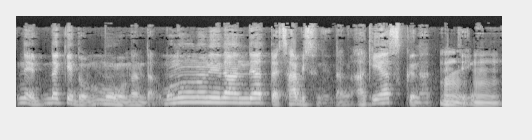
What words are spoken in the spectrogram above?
ね、だけどもうなんだろう、物の値段であったりサービスの値段が上げやすくなっているから、うんうん、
